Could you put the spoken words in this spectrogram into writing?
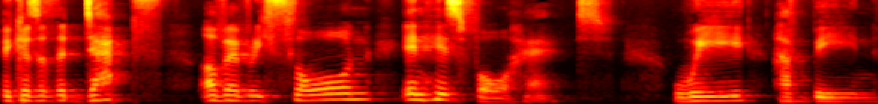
because of the depth of every thorn in his forehead, we have been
